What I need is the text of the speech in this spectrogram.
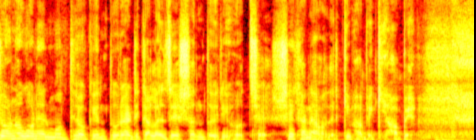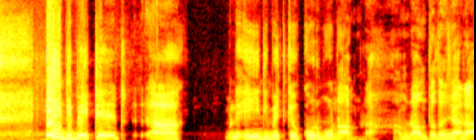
জনগণের মধ্যেও কিন্তু র্যাডিকালাইজেশন তৈরি হচ্ছে। সেখানে আমাদের কীভাবে কি হবে? এই ডিবেটের মানে এই ডিবেট কেউ করব না আমরা। আমরা অন্তত যারা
